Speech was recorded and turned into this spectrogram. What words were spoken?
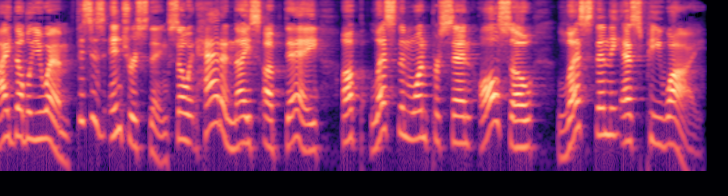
IWM. This is interesting. So it had a nice up day, up less than 1%, also less than the SPY.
